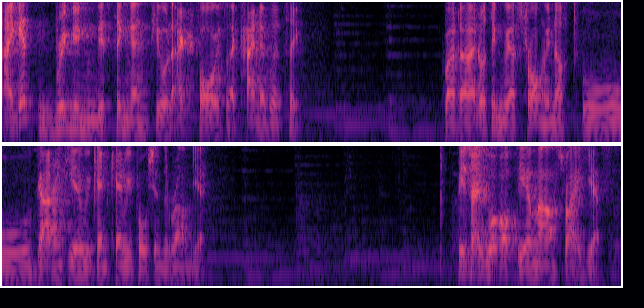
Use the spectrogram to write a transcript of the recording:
I guess bringing this thing until Act 4 is like kind of a thing. But uh, I don't think we are strong enough to guarantee that we can carry potions around yet. We try work off the amount strike, yes.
